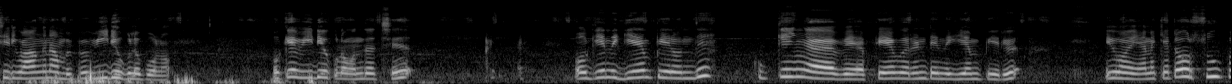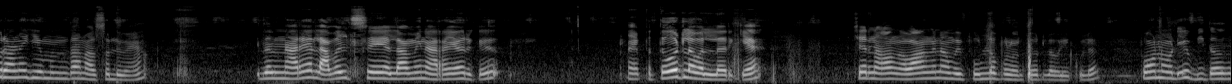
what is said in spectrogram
சரி வாங்க நம்ம இப்போ வீடியோக்குள்ளே போகலாம் ஓகே வீடியோக்குள்ளே வந்தாச்சு. ஓகே இந்த கேம் பேர் வந்து குக்கிங் ஃபேவரன்ட் uh, இந்த கேம் பேர். இது எனக்கு கேட்டால் ஒரு சூப்பரான கேம்னு தான் நான் சொல்லுவேன். இதில் நிறைய லெவல்ஸு எல்லாமே நிறையா இருக்குது நான் இப்போ தேர்ட் லெவலில் இருக்கேன். சரி நாங்கள் வாங்க நம்ம இப்போ உள்ளே போகலாம் தேர்ட் லெவலுக்குள்ளே போனோடனே இப்படி தான்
